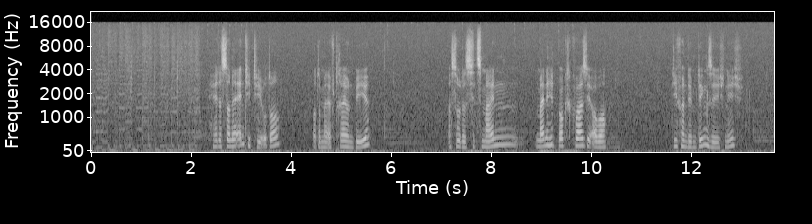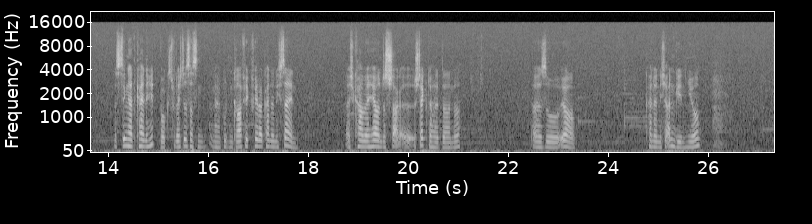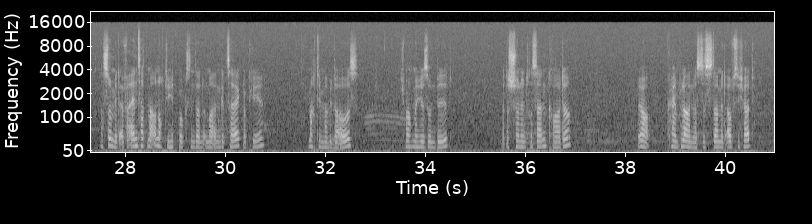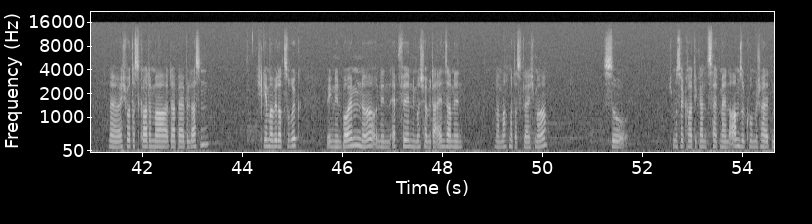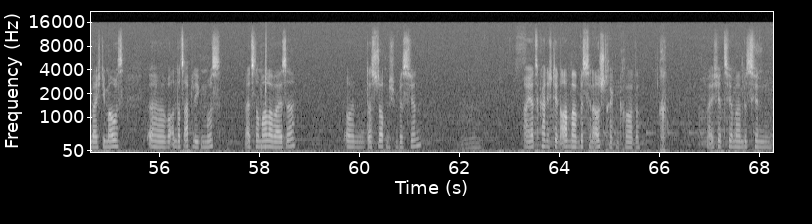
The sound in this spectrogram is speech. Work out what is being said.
Hä, hey, das ist doch eine Entity, oder? Warte mal, F3 und B. Achso, das ist jetzt mein, meine Hitbox quasi, aber die von dem Ding sehe ich nicht. Das Ding hat keine Hitbox. Vielleicht ist das ein... Na gut, ein Grafikfehler kann ja nicht sein. Ich kam ja her und das äh, steckte halt da, ne? Also, ja. Kann ja nicht angehen hier. Achso, mit F1 hat man auch noch die Hitboxen dann immer angezeigt. Okay. Ich mach den mal wieder aus. Ich mach mal hier so ein Bild. Ja, das ist schon interessant gerade. Ja, kein Plan, was das damit auf sich hat. Naja, ich würde das gerade mal dabei belassen. Ich gehe mal wieder zurück. Wegen den Bäumen, ne? Und den Äpfeln, die muss ich ja wieder einsammeln. Und dann machen wir das gleich mal. So. Ich muss ja gerade die ganze Zeit meinen Arm so komisch halten, weil ich die Maus äh, woanders ablegen muss als normalerweise. Und das stört mich ein bisschen. Ah, jetzt kann ich den Arm mal ein bisschen ausstrecken gerade. Weil ich jetzt hier mal ein bisschen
